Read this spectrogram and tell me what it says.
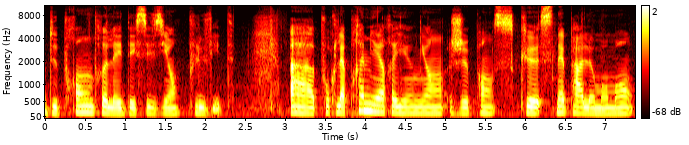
de prendre les décisions plus vite. Euh, pour la première réunion, je pense que ce n'est pas le moment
